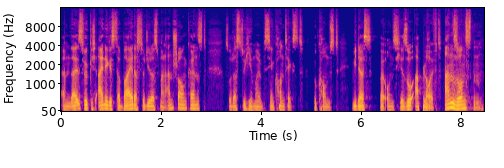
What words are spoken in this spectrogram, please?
Ähm, da ist wirklich einiges dabei, dass du dir das mal anschauen kannst, so dass du hier mal ein bisschen Kontext bekommst, wie das bei uns hier so abläuft. Ansonsten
